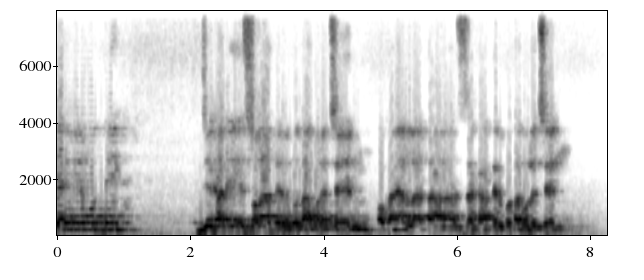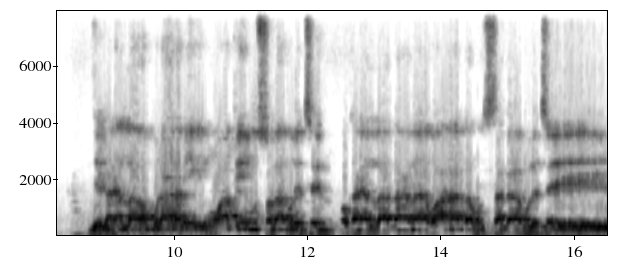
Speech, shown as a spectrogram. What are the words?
কারীমের মধ্যে যেখানে সালাতের কথা বলেছেন, ওখানে আল্লাহ যাকাতের কথা বলেছেন। যেখানে আল্লাহ সালাহ বলেছেন, ওখানে আল্লাহ যাকা বলেছেন।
